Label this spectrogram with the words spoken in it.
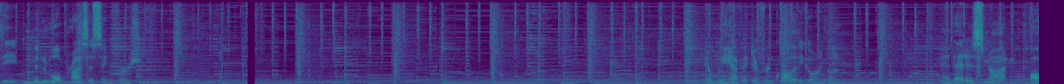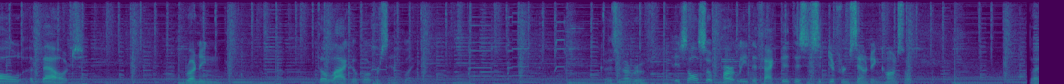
the minimal processing version. And we have a different quality going on. And that is not all about running the lack of oversampling. Because of. it's also partly the fact that this is a different sounding console. But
